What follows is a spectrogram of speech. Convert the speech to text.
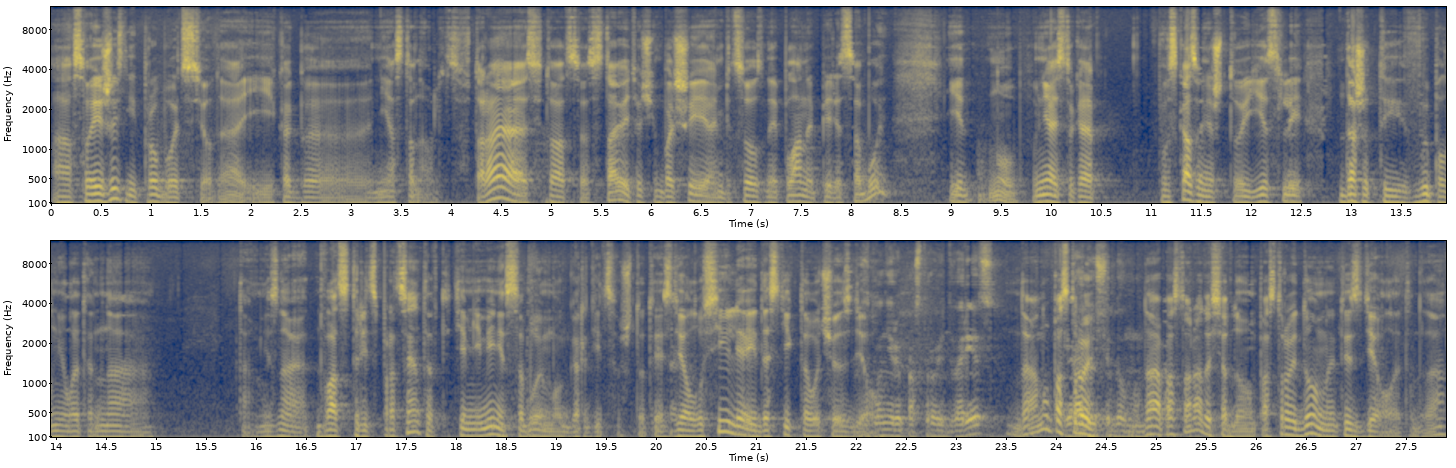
а в своей жизни пробовать все, да, и как бы не останавливаться. Вторая ситуация, ставить очень большие амбициозные планы перед собой. И, ну, у меня есть такое высказывание, что если даже ты выполнил это на там, не знаю, 20-30%, ты тем не менее с собой мог гордиться, что ты сделал усилия и достиг того, что сделал. Планирую построить дворец. Да, ну построить, радуйся дому. да, постро- радуйся дому, построить дом, и ты сделал это, да.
